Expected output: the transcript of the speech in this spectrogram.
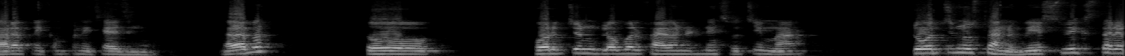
ભારતની કંપની છે જ નહીં. બરાબર? તો ફોર્ચ્યુન ગ્લોબલ ફાઈવ હંડ્રેડની સૂચિમાં ટોચનું સ્થાન, વૈશ્વિક સ્તરે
